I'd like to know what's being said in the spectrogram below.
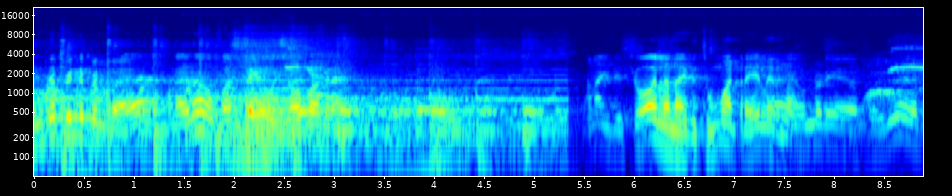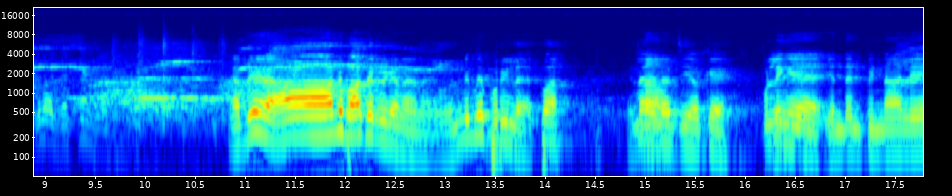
இந்த பின்னு பின்ற. நான் தான் ஃபர்ஸ்ட் டைம் ஒரு ஷோ பார்க்குறேன். ஆனா இது ஷோ இல்லைண்ணா இது சும்மா ட்ரெய்லர் உன்னுடைய. அப்படியே ஆன்னு பார்த்துட்டு இருக்கேன் நான். ஒன்றுமே புரியல. அப்பா என்ன எனர்ஜி ஓகே பிள்ளைங்க எந்தன் பின்னாலே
